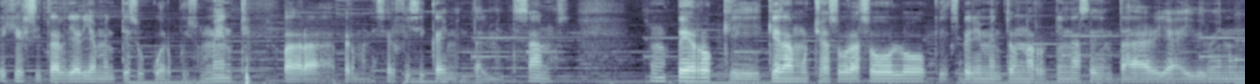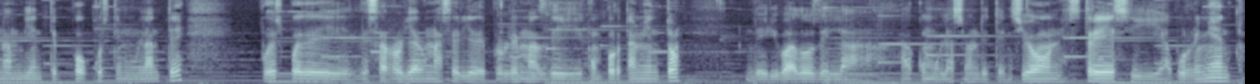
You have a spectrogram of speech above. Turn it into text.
ejercitar diariamente su cuerpo y su mente para permanecer física y mentalmente sanos un perro que queda muchas horas solo, que experimenta una rutina sedentaria y vive en un ambiente poco estimulante, pues puede desarrollar una serie de problemas de comportamiento derivados de la acumulación de tensión, estrés y aburrimiento.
